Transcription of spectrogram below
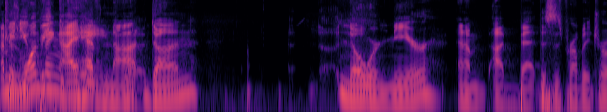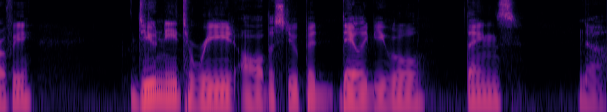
I mean, one thing I have not but- done nowhere near, and I'm, I bet this is probably a trophy. Do you need to read all the stupid Daily Bugle things? No.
